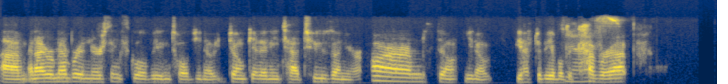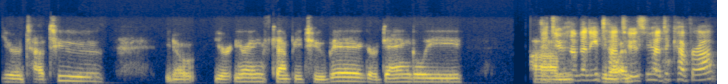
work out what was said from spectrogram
um, and I remember in nursing school being told, you know, don't get any tattoos on your arms. Don't, you know, you have to be able to yes. cover up your tattoos. You know, your earrings can't be too big or dangly. Did you um, have any you tattoos know, and, you had to cover up?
